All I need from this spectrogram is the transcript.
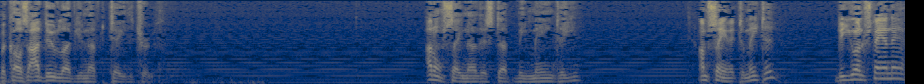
Because I do love you enough to tell you the truth. I don't say none of this stuff to be mean to you. I'm saying it to me too. Do you understand that?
